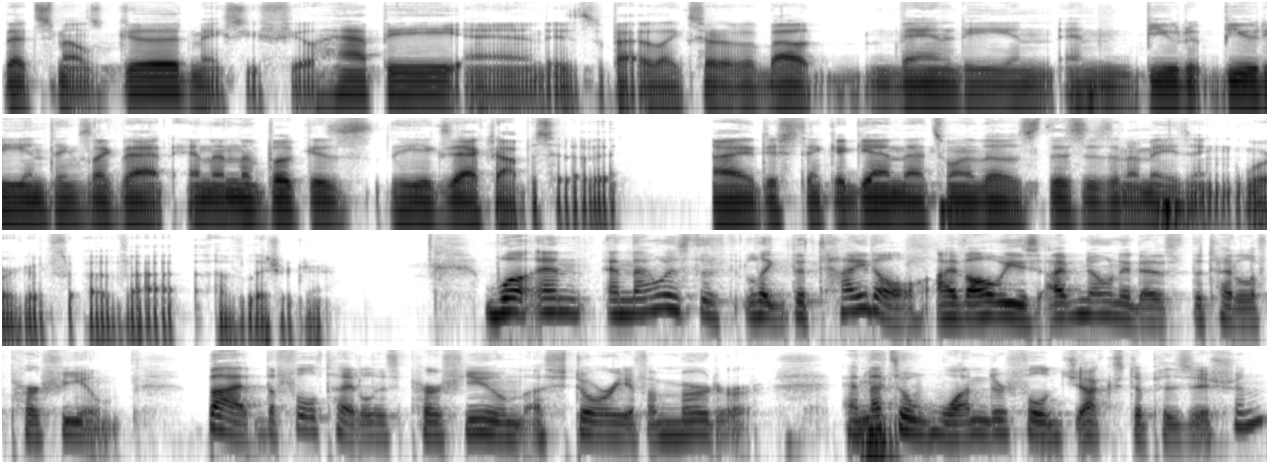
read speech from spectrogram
that smells good, makes you feel happy, and is about like sort of about vanity and and beauty, beauty and things like that. And then the book is the exact opposite of it. I just think again that's one of those. This is an amazing work of of uh, of literature. Well, and and that was the like the title. I've always I've known it as the title of Perfume, but the full title is Perfume: A Story of a Murderer, and that's a wonderful juxtaposition.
